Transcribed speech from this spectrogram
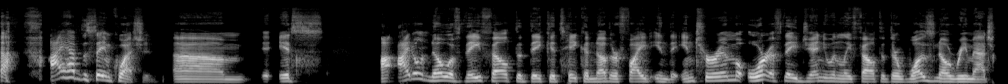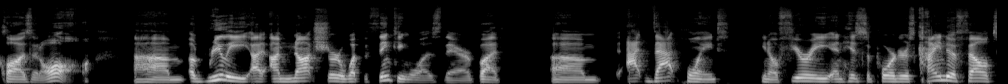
yeah, I have the same question. Um, it's I don't know if they felt that they could take another fight in the interim or if they genuinely felt that there was no rematch clause at all. Um, really, I, am not sure what the thinking was there, but um, at that point, you know, Fury and his supporters kind of felt.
